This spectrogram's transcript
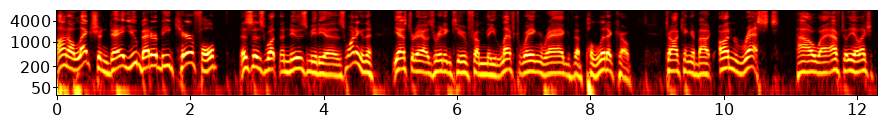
on election day. You better be careful. This is what the news media is wanting. The, yesterday, I was reading to you from the left wing rag, the Politico, talking about unrest how uh, after the election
